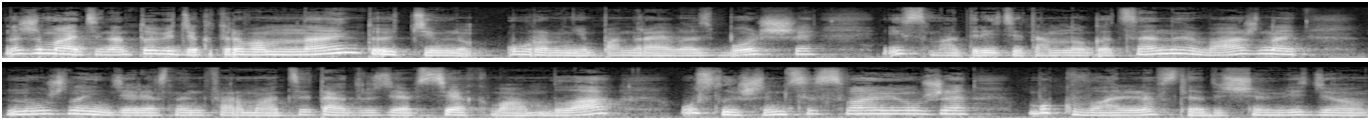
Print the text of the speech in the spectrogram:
Нажимайте на то видео, которое вам на интуитивном уровне понравилось больше. И смотрите, там много ценной, важной, нужной, интересной информации. Итак, друзья, всех вам благ. Услышимся с вами уже буквально в следующем видео.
